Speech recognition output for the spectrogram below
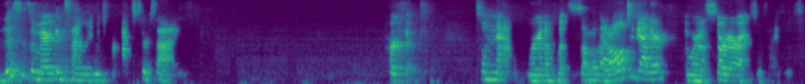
This is American Sign Language for exercise. Perfect. So now we're gonna put some of that all together and we're gonna start our exercises.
